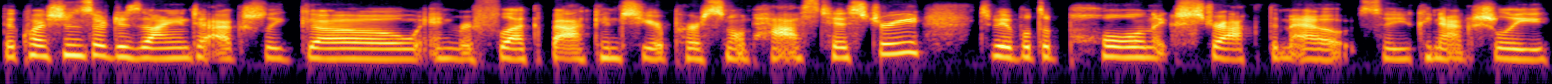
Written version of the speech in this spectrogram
The questions are designed to actually go and reflect back into your personal past history to be able to pull and extract them out so you can actually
